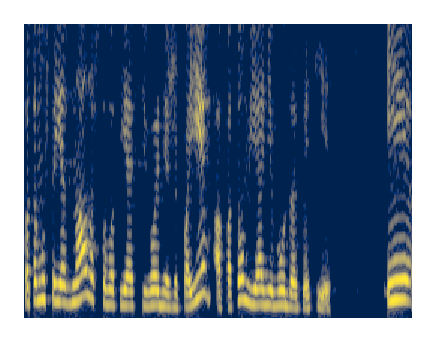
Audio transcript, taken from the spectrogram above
Потому что я знала, что вот я сегодня же поем, а потом я не буду опять есть. И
